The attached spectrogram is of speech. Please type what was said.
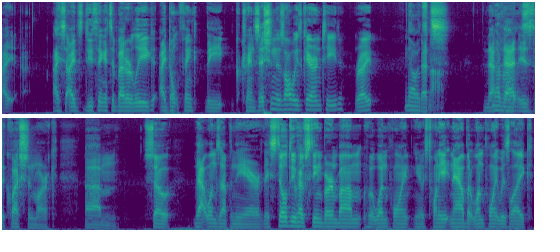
I, I, I do think it's a better league. I don't think the transition is always guaranteed, right? No, it's That's not. that, that is. is the question mark. Um, so that one's up in the air. They still do have Steve Birnbaum, who at one point, you know, he's 28 now, but at one point was like,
